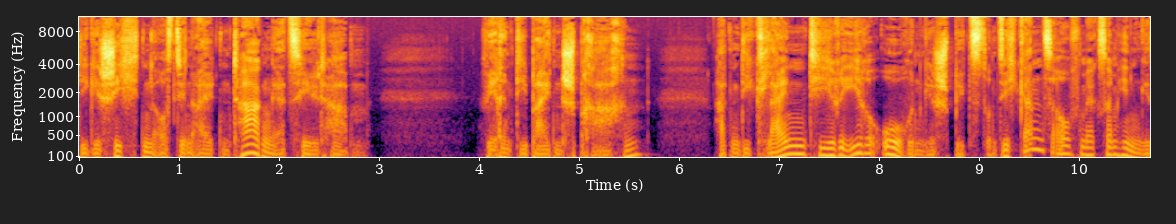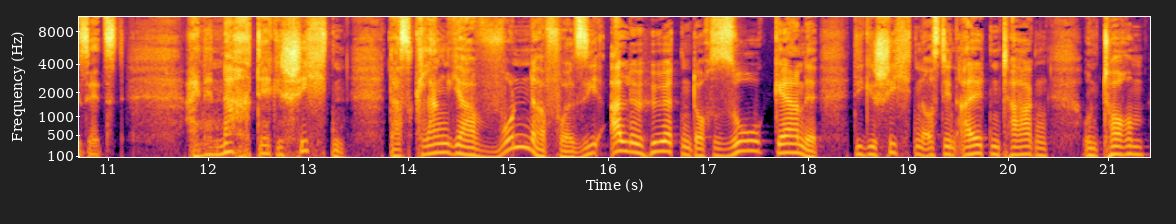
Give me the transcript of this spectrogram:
die Geschichten aus den alten Tagen erzählt haben. Während die beiden sprachen, hatten die kleinen Tiere ihre Ohren gespitzt und sich ganz aufmerksam hingesetzt. Eine Nacht der Geschichten, das klang ja wundervoll, sie alle hörten doch so gerne die Geschichten aus den alten Tagen, und Torm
